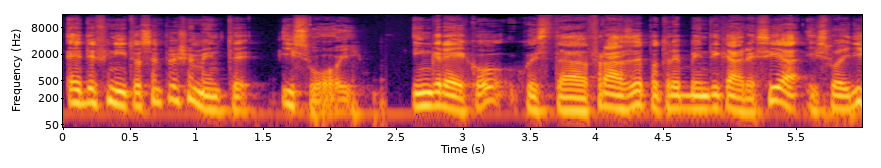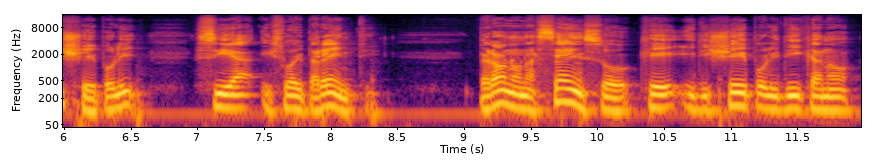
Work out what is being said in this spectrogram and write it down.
è definito semplicemente i suoi. In greco questa frase potrebbe indicare sia i suoi discepoli sia i suoi parenti. Però non ha senso che i discepoli dicano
